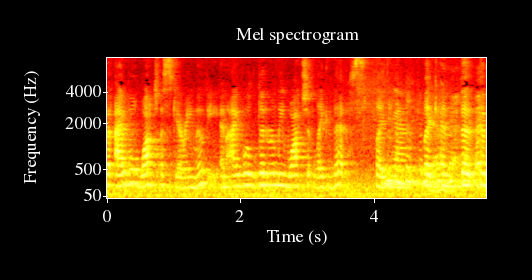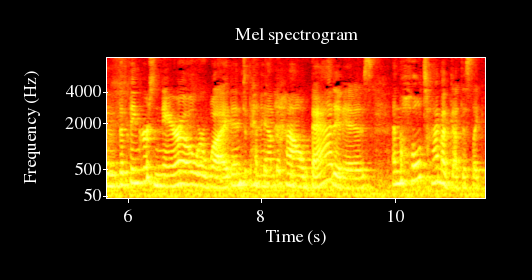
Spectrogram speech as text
but I will watch a scary movie and I will literally watch it like this. Like, yeah. like and the, the, the fingers narrow or widen depending on how bad it is. And the whole time I've got this, like,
